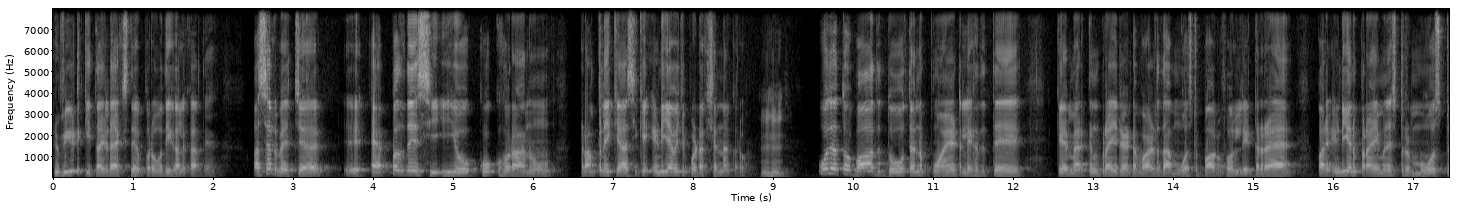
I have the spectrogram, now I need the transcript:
ਟਵੀਟ ਕੀਤਾ ਜਿਹੜਾ ਐਕਸ ਦੇ ਉੱਪਰ ਉਹਦੀ ਗੱਲ ਕਰਦੇ ਆ ਅਸਲ ਵਿੱਚ ਐਪਲ ਦੇ ਸੀਈਓ ਕੁੱਕ ਹੋਰਾਂ ਨੂੰ ਟਰੰਪ ਨੇ ਕਿਹਾ ਸੀ ਕਿ ਇੰਡੀਆ ਵਿੱਚ ਪ੍ਰੋਡਕਸ਼ਨ ਨਾ ਕਰੋ। ਉਹਦੇ ਤੋਂ ਬਾਅਦ ਦੋ ਤਿੰਨ ਪੁਆਇੰਟ ਲਿਖ ਦਿੱਤੇ ਕਿ ਅਮਰੀਕਨ ਪ੍ਰੈਜ਼ੀਡੈਂਟ ਵਰਲਡ ਦਾ ਮੋਸਟ ਪਾਵਰਫੁਲ ਲੀਡਰ ਹੈ ਪਰ ਇੰਡੀਅਨ ਪ੍ਰਾਈਮ ਮਿਨਿਸਟਰ ਮੋਸਟ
